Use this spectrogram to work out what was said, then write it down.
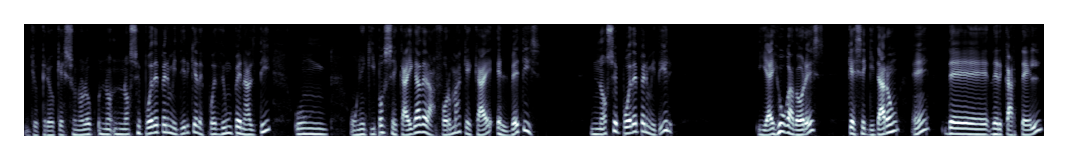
yo creo que eso no, lo, no, se puede permitir que después de un penalti un, un equipo se caiga de la forma que cae el Betis. No se puede permitir. Y hay jugadores que se quitaron ¿eh? del cartel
